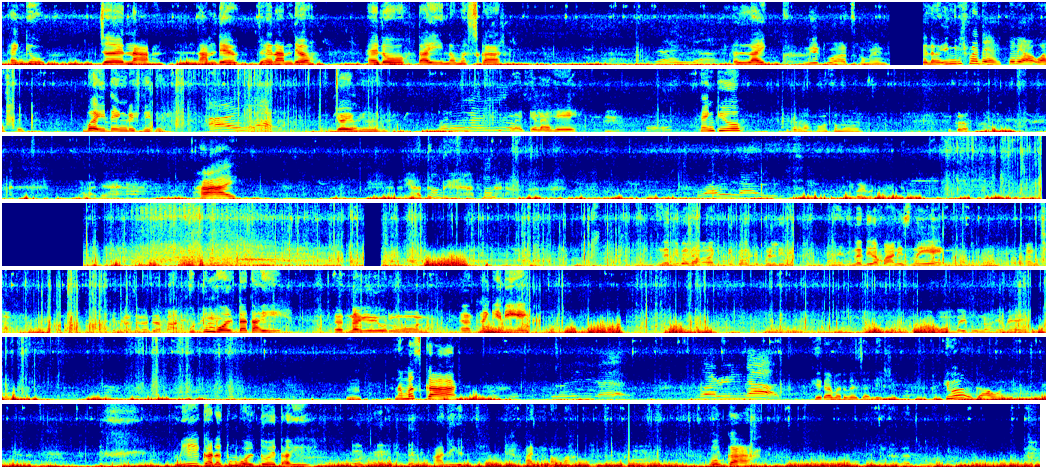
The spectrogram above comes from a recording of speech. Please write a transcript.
थँक्यू जय ना नामदेव. जय नामदेव. हॅलो ताई. नमस्कार. लाईक नीट वाच कमेंट केलं. इंग्लिशमध्ये आहे, तरी वाचते. ब इथे इंग्लिश दिले जय भीम. लाईक केलं आहे. थँक्यू तिकडं दाखव समोर तिकडं हाय अरे हात दुखतोय, हात दुखतोय. ही बडबड कर. नदी बघा मला किती कोरडी पडली नदीला पाणीच नाहीये. अच्छा. इकडच्या नदीला पाणीच कुठून बोलतात आई नाही. रत्नागिरीवरून. रत्नागिरी. मुंबई पुणे हायवे न- नमस्कार. हे काय बरोबर झाली ही बघ गाव आहे. मी घरातून बोलतोय ताई ओके आणि आणि मामा हो का घरातून बोलतोय.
